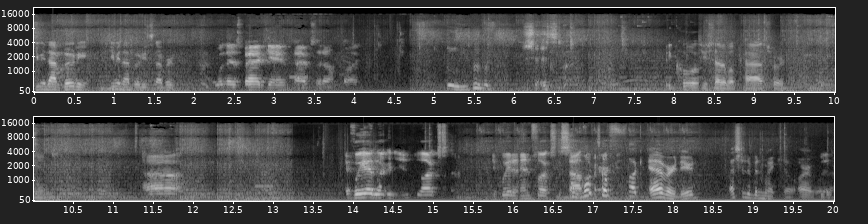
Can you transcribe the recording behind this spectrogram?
Give me that booty. Give me that booty, stubborn. When there's bad game types, they don't play. Shit. Be cool if you set up a password. for Games. Uh, if we had like an influx, if we had an influx to South what America, the fuck ever, dude? That should have been my kill. Alright, whatever.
